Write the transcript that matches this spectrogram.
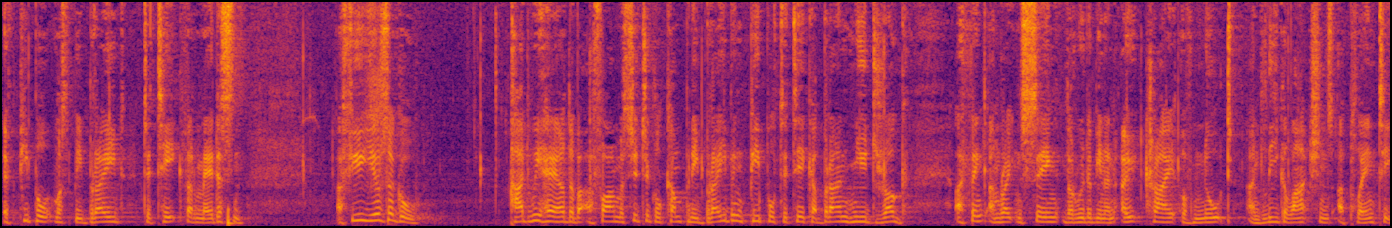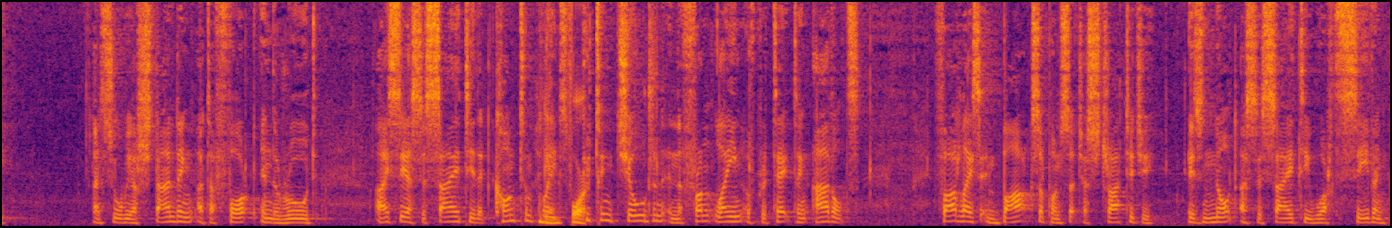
If people must be bribed to take their medicine. A few years ago, had we heard about a pharmaceutical company bribing people to take a brand new drug I think I'm right in saying there would have been an outcry of note and legal actions aplenty. And so we are standing at a fork in the road. I see a society that contemplates putting children in the front line of protecting adults, far less embarks upon such a strategy, is not a society worth saving.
